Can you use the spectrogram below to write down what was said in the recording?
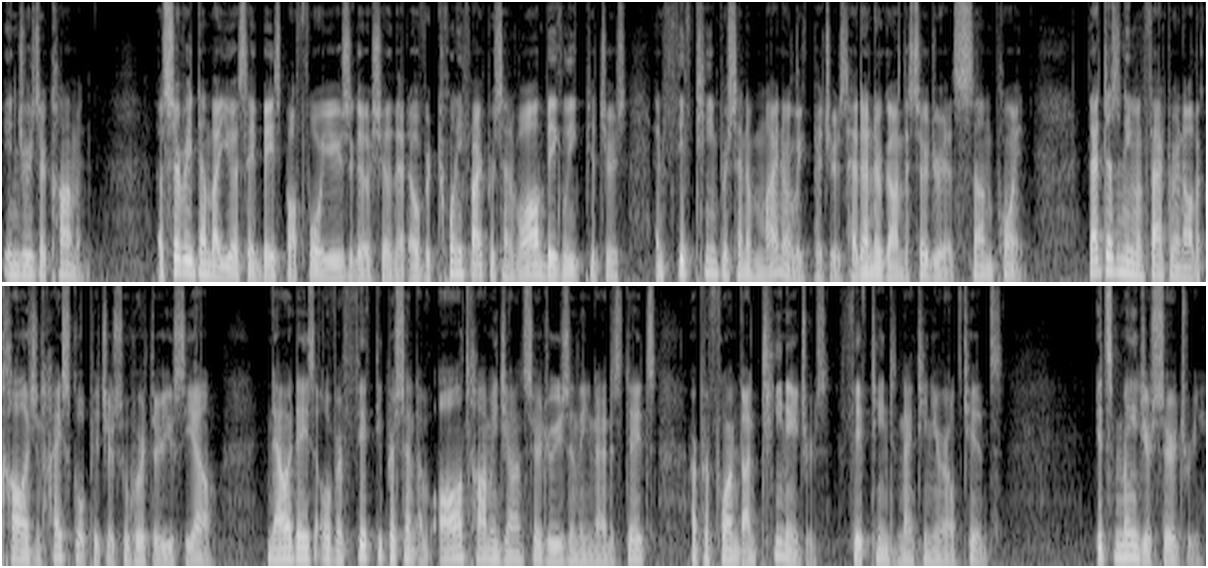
Injuries are common. A survey done by USA Baseball four years ago showed that over 25% of all big league pitchers and 15% of minor league pitchers had undergone the surgery at some point. That doesn't even factor in all the college and high school pitchers who hurt their UCL. Nowadays, over 50% of all Tommy John surgeries in the United States are performed on teenagers, 15 to 19 year old kids. It's major surgery.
